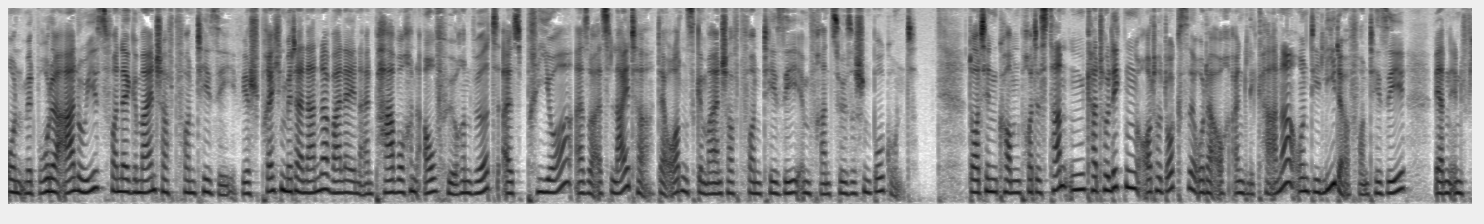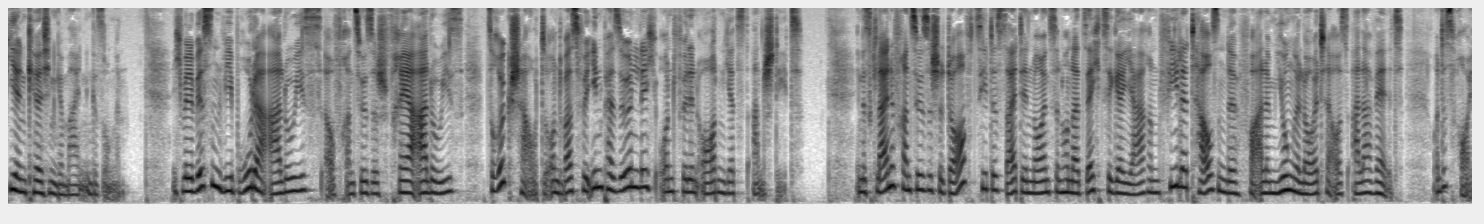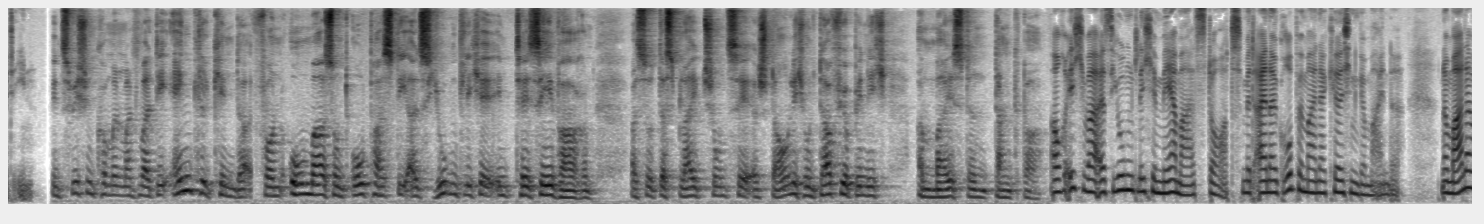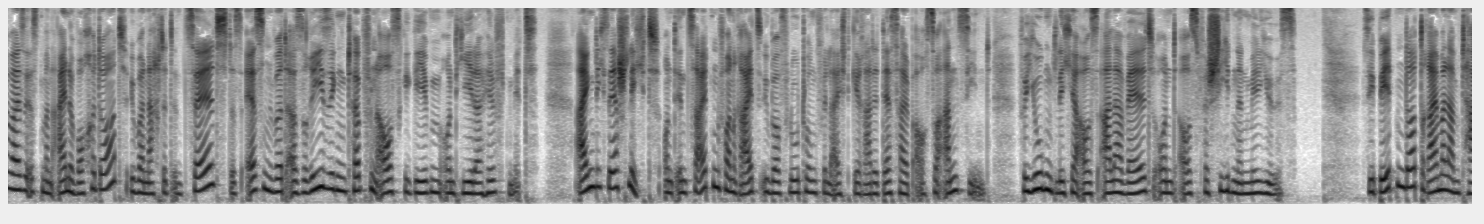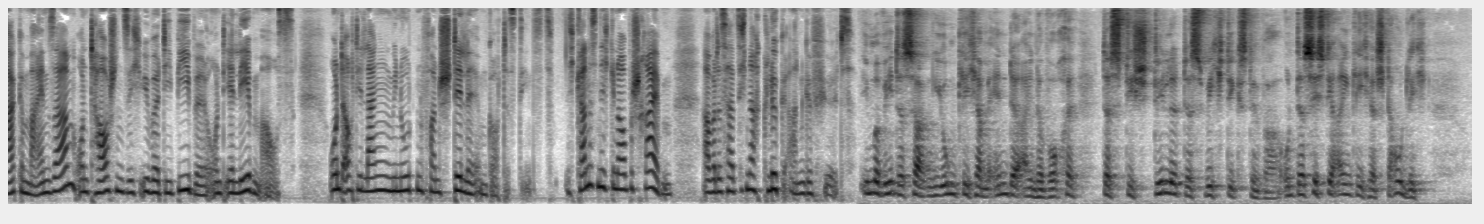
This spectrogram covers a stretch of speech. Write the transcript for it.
und mit Bruder Alois von der Gemeinschaft von Thésée. Wir sprechen miteinander, weil er in ein paar Wochen aufhören wird als Prior, also als Leiter der Ordensgemeinschaft von Thésée im französischen Burgund. Dorthin kommen Protestanten, Katholiken, Orthodoxe oder auch Anglikaner und die Lieder von Thésée werden in vielen Kirchengemeinden gesungen. Ich will wissen, wie Bruder Alois, auf Französisch Frère Alois, zurückschaut und was für ihn persönlich und für den Orden jetzt ansteht. In das kleine französische Dorf zieht es seit den 1960er Jahren viele Tausende, vor allem junge Leute aus aller Welt. Und es freut ihn. Inzwischen kommen manchmal die Enkelkinder von Omas und Opas, die als Jugendliche in Tessé waren. Also das bleibt schon sehr erstaunlich und dafür bin ich am meisten dankbar. Auch ich war als Jugendliche mehrmals dort mit einer Gruppe meiner Kirchengemeinde. Normalerweise ist man eine Woche dort, übernachtet im Zelt, das Essen wird aus riesigen Töpfen ausgegeben und jeder hilft mit. Eigentlich sehr schlicht und in Zeiten von Reizüberflutung vielleicht gerade deshalb auch so anziehend für Jugendliche aus aller Welt und aus verschiedenen Milieus. Sie beten dort dreimal am Tag gemeinsam und tauschen sich über die Bibel und ihr Leben aus und auch die langen Minuten von Stille im Gottesdienst. Ich kann es nicht genau beschreiben, aber das hat sich nach Glück angefühlt. Immer wieder sagen Jugendliche am Ende einer Woche, dass die Stille das Wichtigste war. Und das ist ja eigentlich erstaunlich.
